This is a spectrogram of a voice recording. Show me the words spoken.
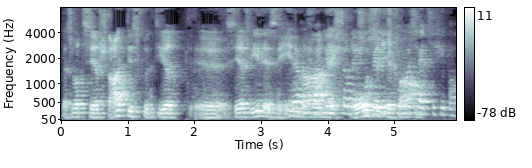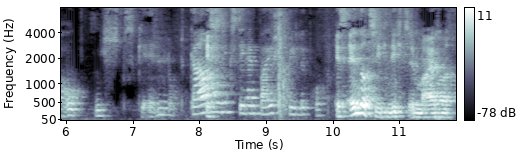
Das wird sehr stark diskutiert, äh, sehr viele sehen Ja, da eine große Bericht, es Gefahr. hat sich überhaupt nichts geändert. Gar Es- nichts, die haben Beispiele gebracht. Es ändert sich nichts in meiner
